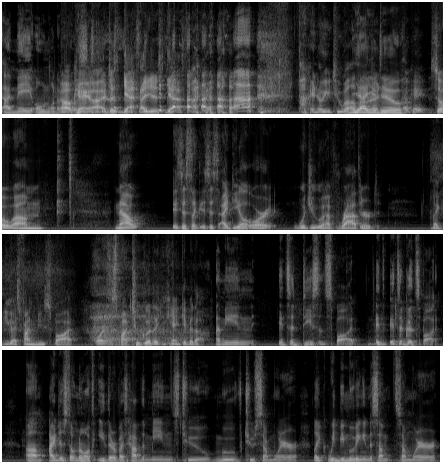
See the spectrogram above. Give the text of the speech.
I may own one of those. Okay, I just guess. I just guess. Fuck, I know you too well. Yeah, you do. Okay, so um, now is this like is this ideal or would you have rathered like you guys find a new spot or is the spot too good like you can't give it up? I mean, it's a decent spot. It, it's a good spot. Um, I just don't know if either of us have the means to move to somewhere. Like we'd be moving into some somewhere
